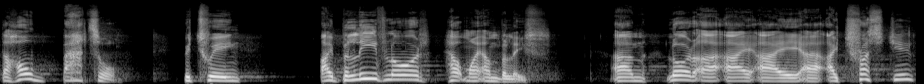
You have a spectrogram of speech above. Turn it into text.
the whole battle between, I believe, Lord, help my unbelief. Um, Lord, I, I, I, uh, I, trust you.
